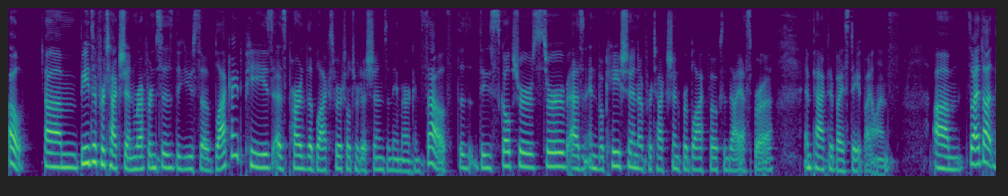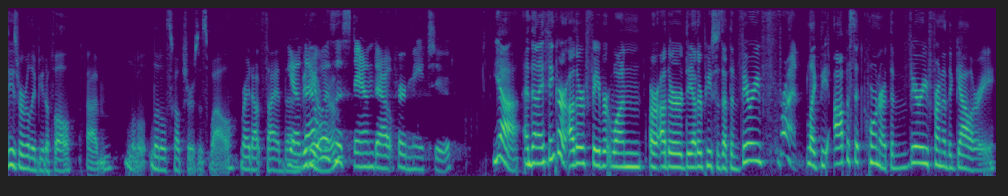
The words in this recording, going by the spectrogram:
Oh, um, Beads of Protection references the use of black eyed peas as part of the black spiritual traditions in the American South. The, these sculptures serve as an invocation of protection for black folks in diaspora impacted by state violence. Um, so I thought these were really beautiful um, little little sculptures as well, right outside the yeah, video that was room. a standout for me too. Yeah, and then I think our other favorite one, or other the other piece was at the very front, like the opposite corner, at the very front of the gallery,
